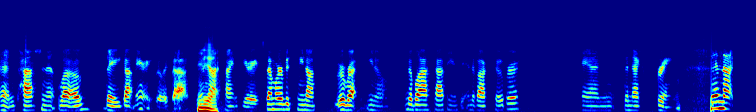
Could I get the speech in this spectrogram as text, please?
and passionate love. They got married really fast in Yeah. that time period, somewhere between Oc- or, you know the blast happening at the end of October and the next spring. Then that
